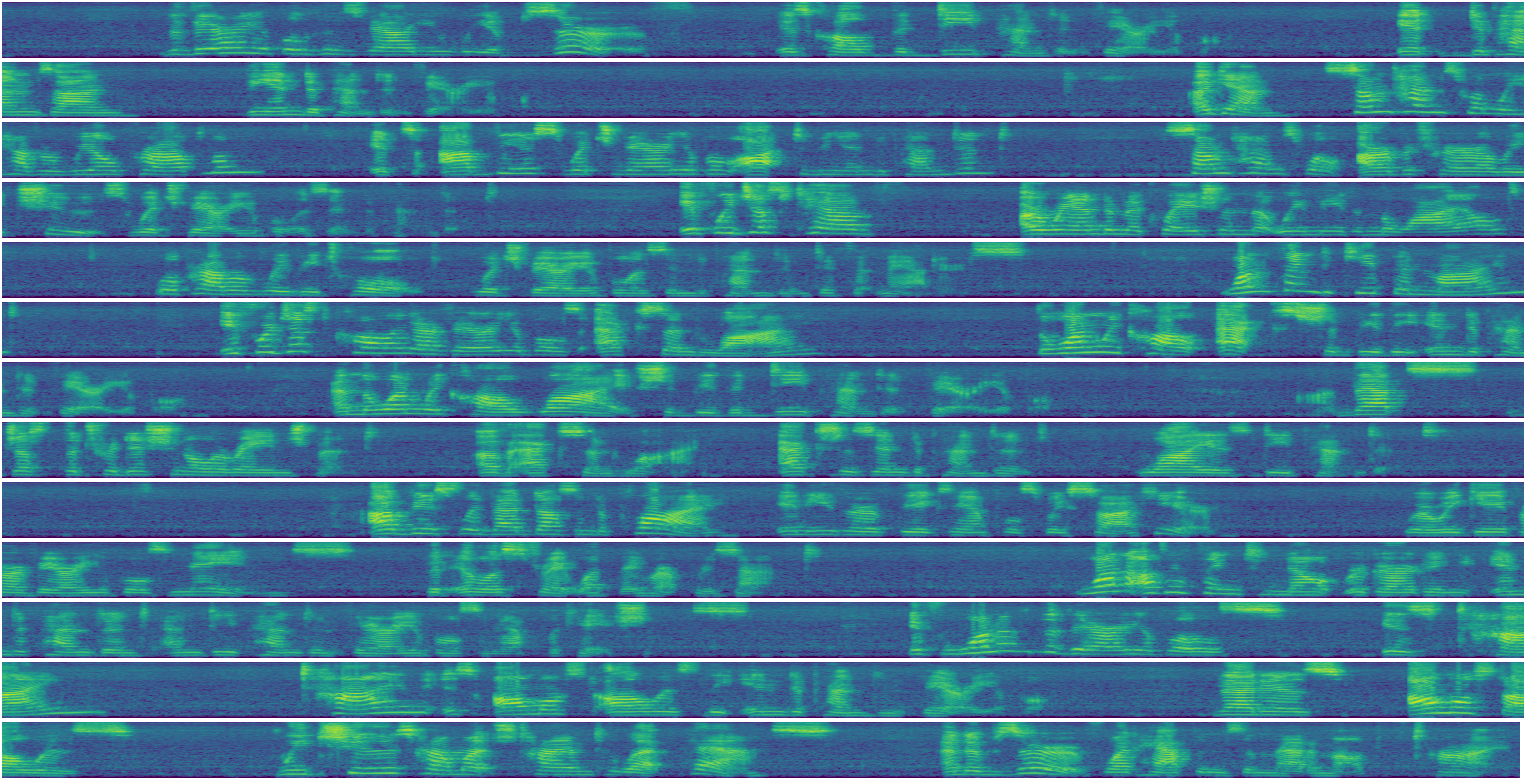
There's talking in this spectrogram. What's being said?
The variable whose value we observe is called the dependent variable. It depends on the independent variable. Again, sometimes when we have a real problem, it's obvious which variable ought to be independent. Sometimes we'll arbitrarily choose which variable is independent. If we just have a random equation that we meet in the wild, we'll probably be told which variable is independent if it matters. One thing to keep in mind, if we're just calling our variables x and y, the one we call x should be the independent variable, and the one we call y should be the dependent variable. Uh, that's just the traditional arrangement of x and y. x is independent, y is dependent. Obviously that doesn't apply in either of the examples we saw here, where we gave our variables names that illustrate what they represent. One other thing to note regarding independent and dependent variables and applications. If one of the variables is time, time is almost always the independent variable. That is, almost always we choose how much time to let pass and observe what happens in that amount of time.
